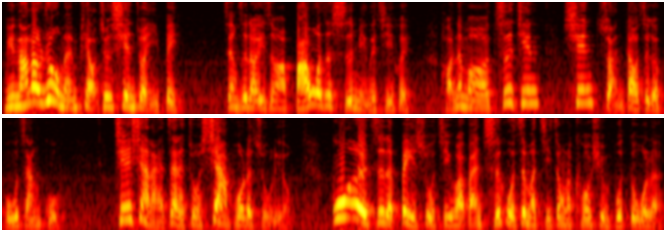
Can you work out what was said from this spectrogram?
你拿到入门票就是先赚一倍，这样知道意思吗？把握这十名的机会。好，那么资金先转到这个补涨股，接下来再来做下坡的主流。郭二支的倍数计划班持股这么集中的扣讯不多了。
